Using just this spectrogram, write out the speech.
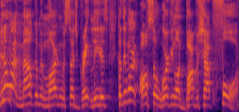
You know why Malcolm and Martin were such great leaders? Because they weren't also working on Barbershop 4.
